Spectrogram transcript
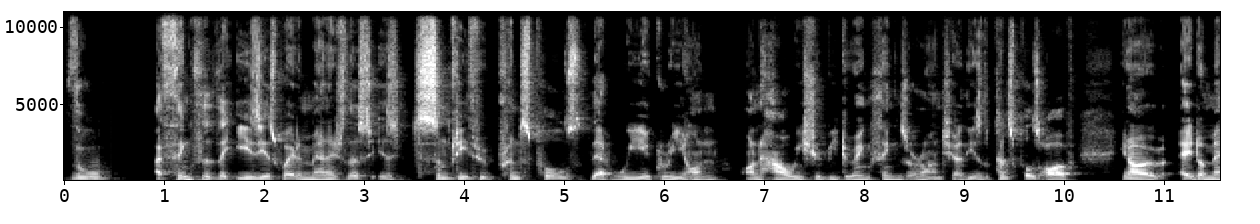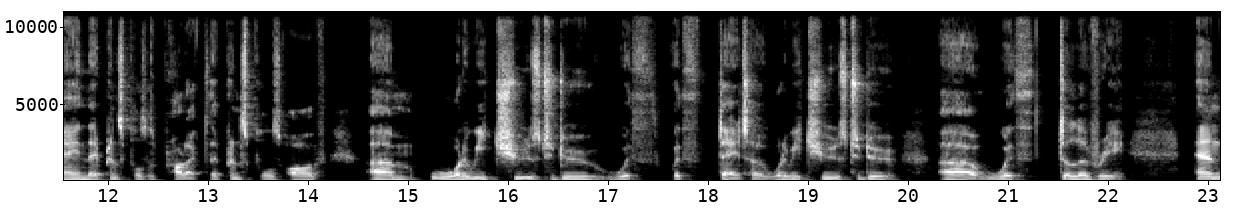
the I think that the easiest way to manage this is simply through principles that we agree on on how we should be doing things around here. These are the principles of you know, a domain, their principles of product, their principles of um, what do we choose to do with with data, what do we choose to do uh, with delivery, and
